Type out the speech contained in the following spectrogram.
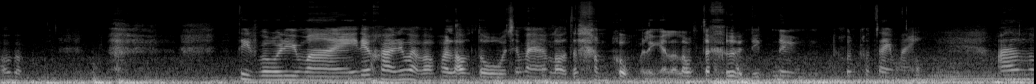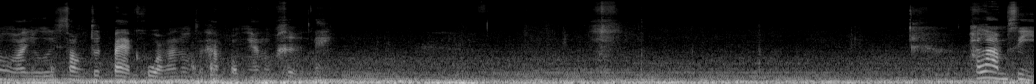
ว่าแบบ ติดโบดีไหมด้วยความที่เหมือนว่าพอเราโตใช่ไหมเราจะทำผมอะไรเงี้ยแล้วเราจะเขินนิดนึงทุกคนเข้าใจไหมว่าหนูอายุสองจุดแปดขวบแล้วหนูจะทำผมเงี้ยหนูเขินไงพระรามสี่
